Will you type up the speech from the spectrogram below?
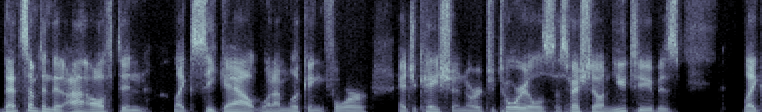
that's something that I often like seek out when I'm looking for education or tutorials especially on YouTube is like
